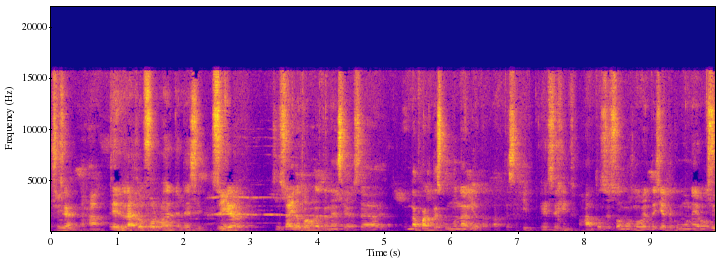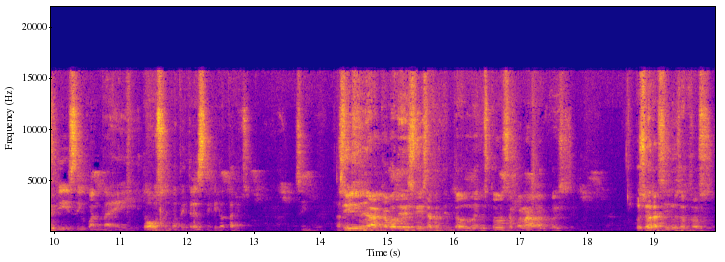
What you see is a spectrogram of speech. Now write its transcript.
Sí. O sea, Ajá. las dos formas de tenerse. Sí. Entonces, hay dos formas de tenencia, o sea, una parte es comunal y otra parte es ejido. Es ejito. Ajá, entonces somos 97 comuneros Sí. y 52, 53 ejidatarios. Sí. Así es. acabó de decir hace ratito, me gustó esa palabra, pues, pues ahora sí nosotros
